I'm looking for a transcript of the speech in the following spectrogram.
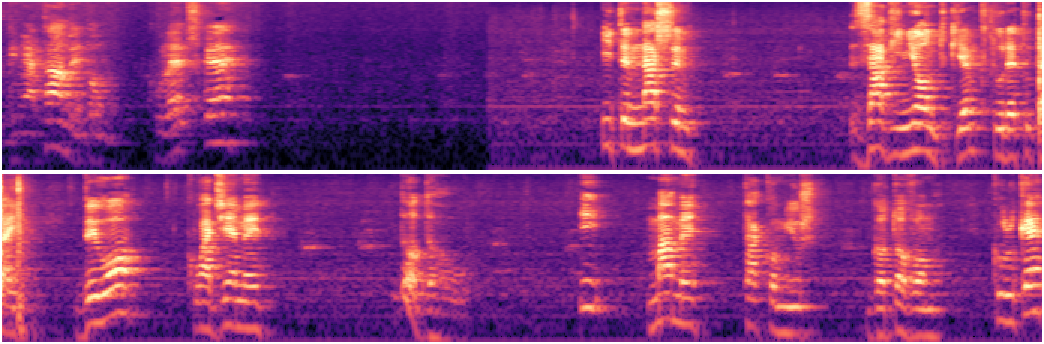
Zgniatamy tą kuleczkę. I tym naszym zawiniątkiem, które tutaj było, kładziemy do dołu. I mamy taką już gotową kulkę.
